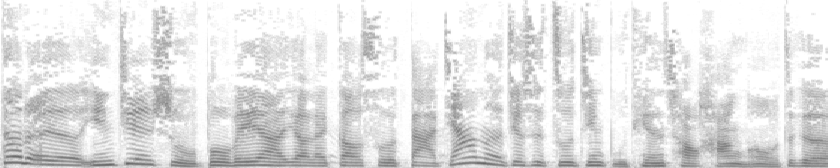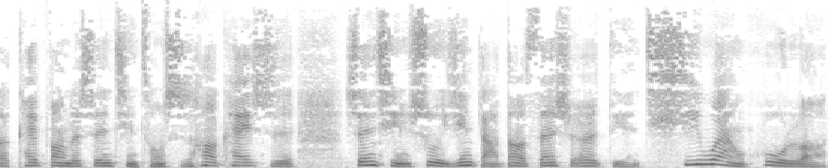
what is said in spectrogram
到了营建署部威啊，要来告诉大家呢，就是租金补贴超夯哦。这个开放的申请从十号开始，申请数已经达到三十二点七万户了。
